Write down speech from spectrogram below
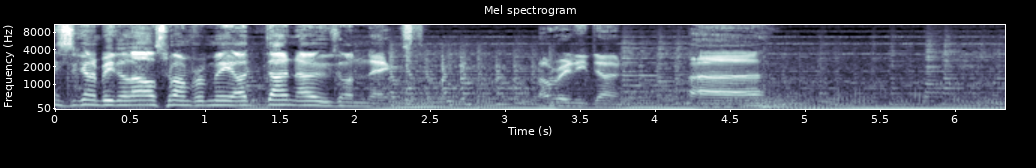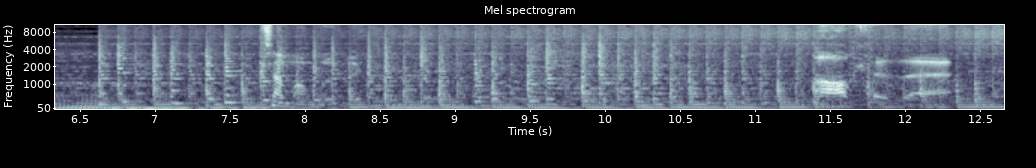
This is going to be the last one from me. I don't know who's on next. I really don't. Uh, someone will be. At that.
